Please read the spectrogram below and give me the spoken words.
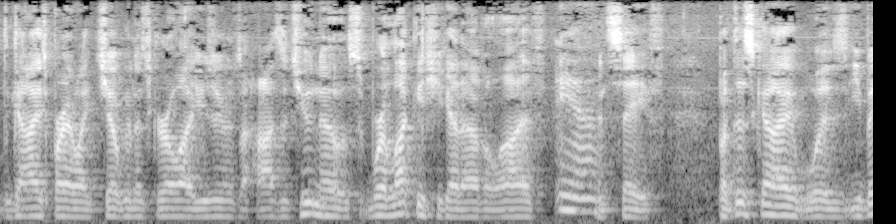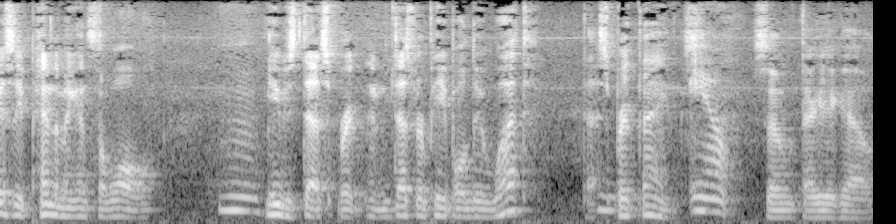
the guy's probably like joking this girl out using her as a hostage? Who knows? We're lucky she got out alive Yeah. and safe. But this guy was you basically pinned him against the wall. Mm-hmm. He was desperate, and desperate people do what? Desperate things. Yeah. So there you go.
